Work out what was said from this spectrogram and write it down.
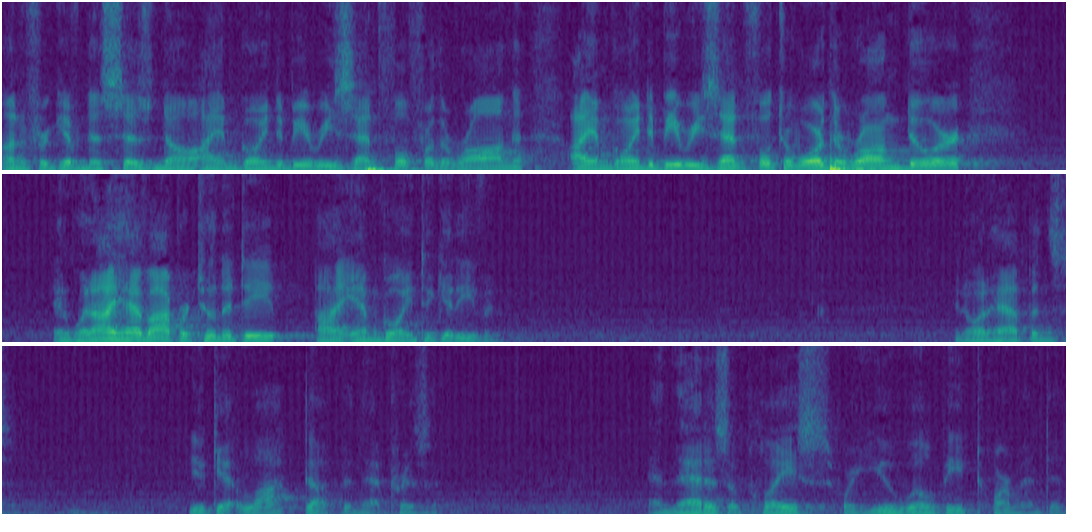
Unforgiveness says, No, I am going to be resentful for the wrong. I am going to be resentful toward the wrongdoer. And when I have opportunity, I am going to get even. You know what happens? You get locked up in that prison. And that is a place where you will be tormented.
